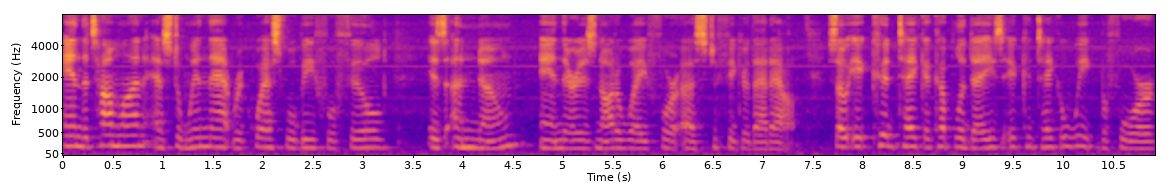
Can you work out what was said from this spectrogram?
and the timeline as to when that request will be fulfilled is unknown and there is not a way for us to figure that out. So it could take a couple of days, it could take a week before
